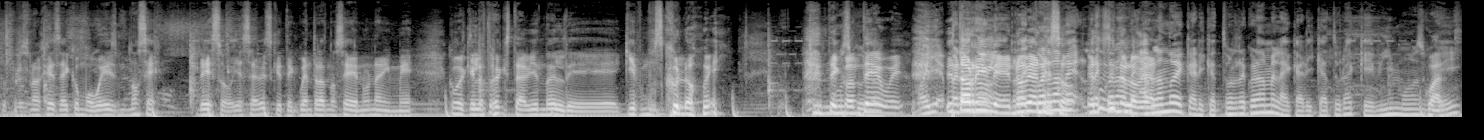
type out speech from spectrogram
los personajes hay como güeyes, no sé, de eso, ya sabes que te encuentras, no sé, en un anime. Como que el otro que estaba viendo el de Kid Músculo, güey. Te Músculo. conté, güey. Está horrible, no vean eso. Eso sí no recuérdame, lo vean. Hablando de caricatura, recuérdame la caricatura que vimos, güey.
